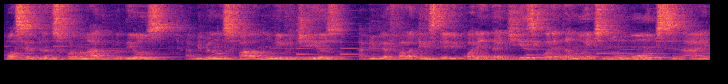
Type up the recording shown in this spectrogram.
após ser transformado por Deus, a Bíblia nos fala no livro de Êxodo, a Bíblia fala que ele esteve 40 dias e 40 noites no Monte Sinai.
